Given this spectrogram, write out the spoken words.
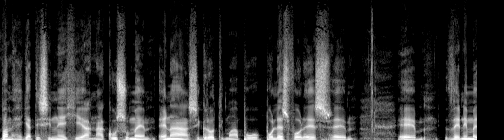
Πάμε για τη συνέχεια να ακούσουμε ένα συγκρότημα που πολλές φορές ε, Ε, δεν είμαι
